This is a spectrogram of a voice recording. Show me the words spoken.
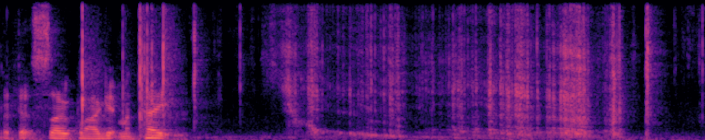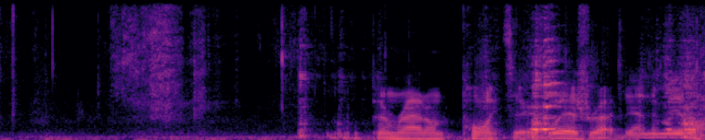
Let that soak while I get my tape. Put them right on the points there. West right down the middle.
